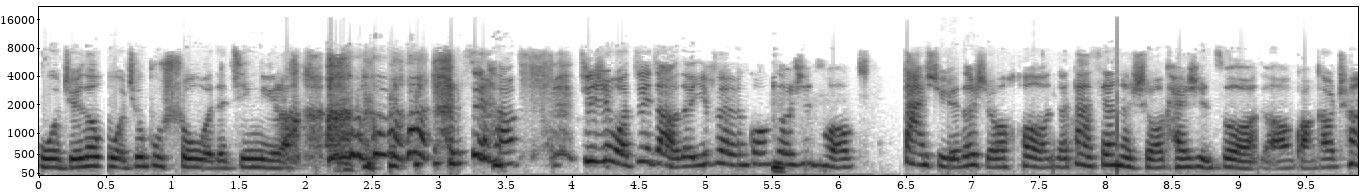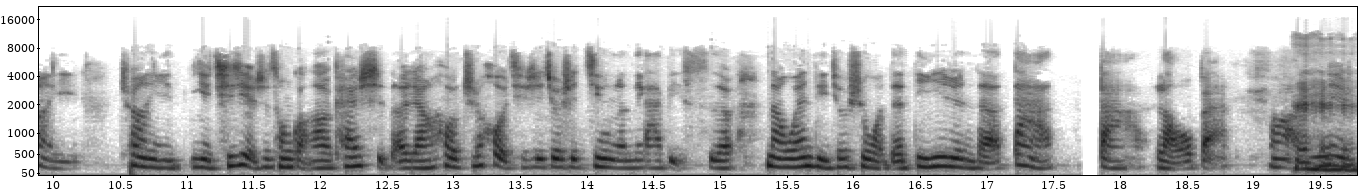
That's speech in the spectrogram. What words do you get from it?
我觉得我就不说我的经历了。虽然，其实我最早的一份工作是从大学的时候，在大三的时候开始做的广告创意，创意也其实也是从广告开始的。然后之后其实就是进了那个比斯，那 Wendy 就是我的第一任的大大老板啊，那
